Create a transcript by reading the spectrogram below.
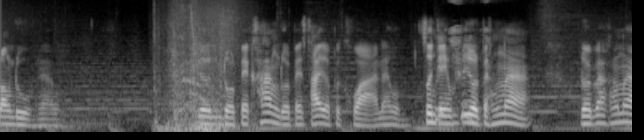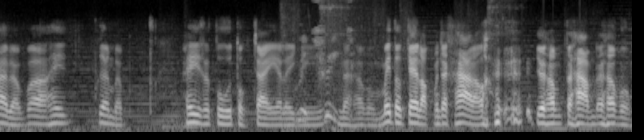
ลองดูนะครับผมเดินโดดไปข้างโดดไปซ้ายโดดไปขวานะครับผมส่วนใหญ่ผมจะโดดไปข้างหน้า โดดไปข้างหน้าแบบว่าให้เพื่อนแบบให้ศัตรูตกใจอะไรอย่างนี้นะครับผมไม่ตกใจหรอกมันจะฆ่าเรา อย่าทำตามนะครับผม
